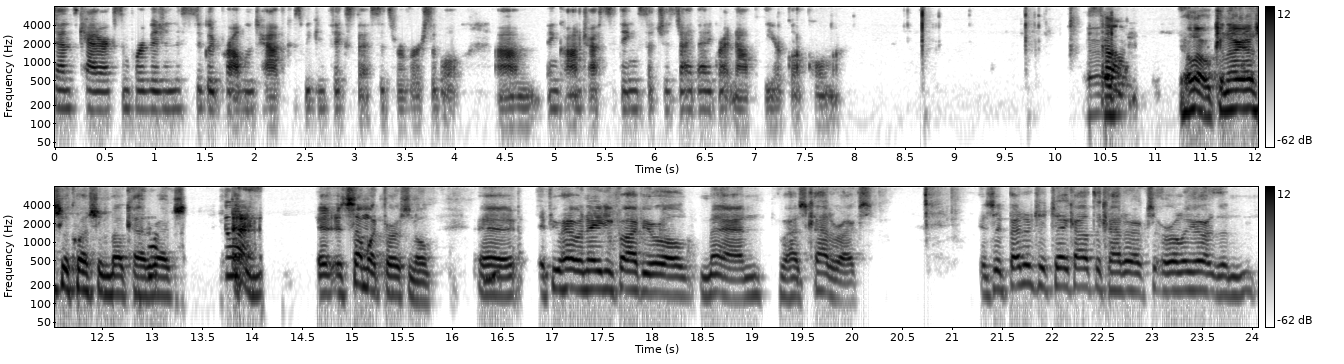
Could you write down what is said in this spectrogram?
dense cataracts and poor vision, this is a good problem to have because we can fix this. It's reversible um, in contrast to things such as diabetic retinopathy or glaucoma. Uh, so, hello, can I ask you a question about cataracts? Sure. it's somewhat personal. Uh, mm-hmm. if you have an 85 year old man who has cataracts, is it better to take out the cataracts earlier than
